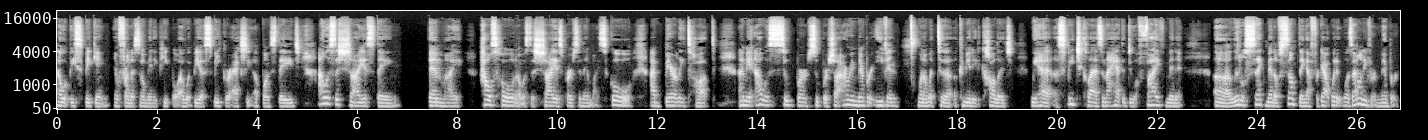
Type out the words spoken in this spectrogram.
I would be speaking in front of so many people. I would be a speaker actually up on stage. I was the shyest thing in my household. I was the shyest person in my school. I barely talked. I mean, I was super, super shy. I remember even when I went to a community college, we had a speech class and I had to do a five minute uh, little segment of something. I forgot what it was. I don't even remember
